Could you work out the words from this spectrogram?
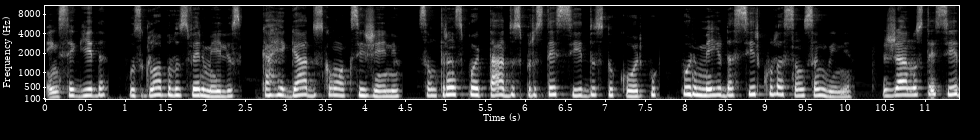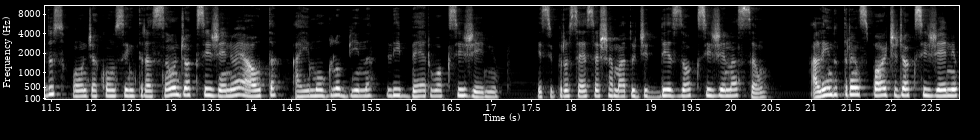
Em seguida, os glóbulos vermelhos, carregados com oxigênio, são transportados para os tecidos do corpo por meio da circulação sanguínea. Já nos tecidos, onde a concentração de oxigênio é alta, a hemoglobina libera o oxigênio. Esse processo é chamado de desoxigenação. Além do transporte de oxigênio,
